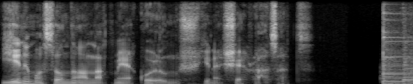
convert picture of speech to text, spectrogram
yeni masalını anlatmaya koyulmuş yine Şehrazat. Müzik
